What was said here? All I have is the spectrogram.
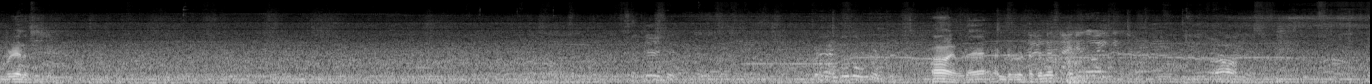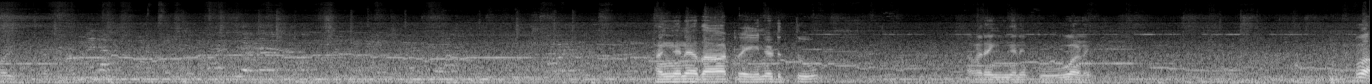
ഇവിടെയാണ് സീറ്റ്. ആ ഇവിടെ രണ്ട് മിനിറ്റൊക്കെ നിർത്തി. അങ്ങനെ അതാ ട്രെയിൻ എടുത്തു. അവരെങ്ങനെ പോവാണ്? പോവാ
